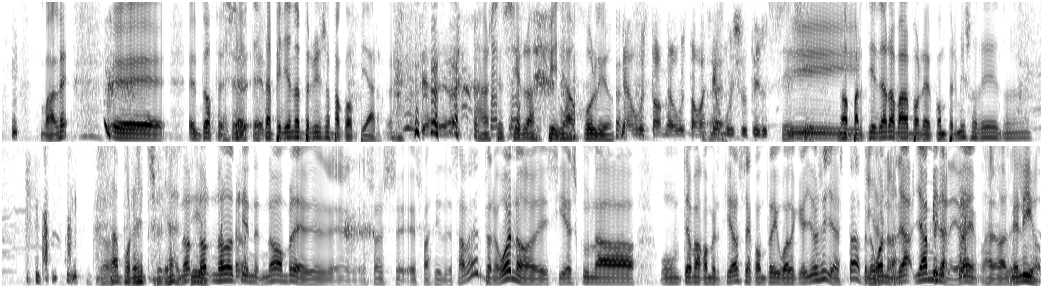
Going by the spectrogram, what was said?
¿vale? Eh, entonces, Eso, eh, te está pidiendo permiso para copiar. No sé si lo has pillado, Julio. Me ha gustado, me ha gustado, ha sido muy sutil. Sí, sí. No, a partir de ahora va a poner con permiso de. Lo da por hecho ya. el No, tío. no, no lo tiene, no, hombre, eh, eso es, es fácil de saber, pero bueno, eh, si es que una- un tema comercial se compra igual que ellos y ya está. Pero Ya bueno, está. ya, ya miraré, eh, Vale, vale. me lío.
